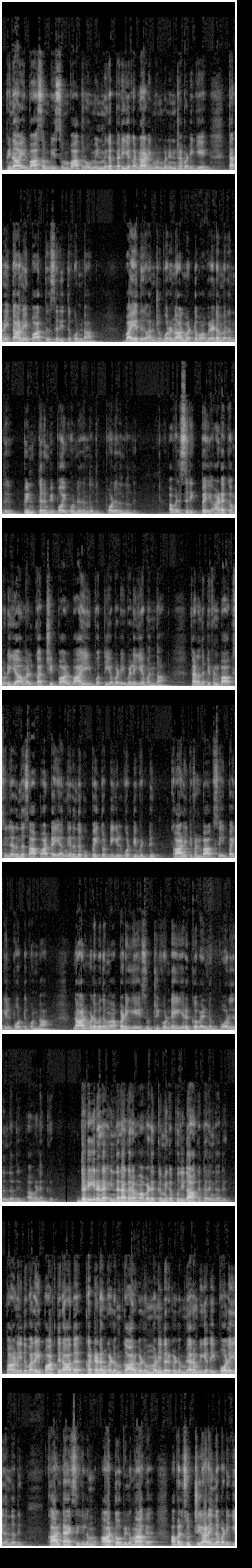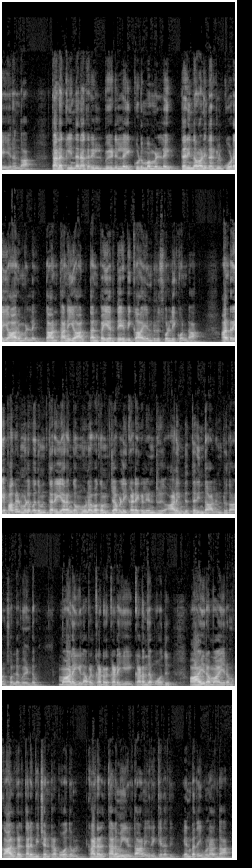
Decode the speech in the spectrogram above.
பினாயில் வாசம் வீசும் பாத்ரூமின் மிகப்பெரிய கண்ணாடி முன்பு நின்றபடியே தன்னை தானே பார்த்து சிரித்து கொண்டான். வயது அன்று ஒரு நாள் மட்டும் அவளிடமிருந்து பின் திரும்பி போய் கொண்டிருந்தது போலிருந்தது. அவள் சிரிப்பை அடக்க முடியாமல் கர்ச்சிப்பால் வாயை பொத்தியபடி வெளியே வந்தாள் தனது டிஃபன் பாக்ஸில் இருந்த சாப்பாட்டை அங்கிருந்த குப்பை தொட்டியில் கொட்டிவிட்டு காலை டிஃபன் பாக்ஸை பையில் போட்டு கொண்டாள் நாள் முழுவதும் அப்படியே சுற்றி கொண்டே இருக்க வேண்டும் போல் இருந்தது அவளுக்கு. திடீரென இந்த நகரம் அவளுக்கு மிக புதிதாக தெரிந்தது. தான் இதுவரை பார்த்திராத கட்டடங்களும் கார்களும் மனிதர்களும் நிரம்பியதைப் போல இருந்தது. கால் டாக்ஸியிலும் ஆட்டோவிலுமாக அவள் சுற்றி அலைந்தபடியே இருந்தாள் தனக்கு இந்த நகரில் வீடில்லை குடும்பமில்லை தெரிந்த மனிதர்கள் கூட யாரும் இல்லை தான் தனியால் தன் பெயர் தேபிகா என்று சொல்லிக் கொண்டாள் அன்றைய பகல் முழுவதும் திரையரங்கம் உணவகம் ஜவுளி கடைகள் என்று அலைந்து தெரிந்தாள் என்று தான் சொல்ல வேண்டும். மாலையில் அவள் கடற்கடையை கடந்தபோது ஆயிரம் ஆயிரம் கால்கள் தழுவி சென்ற போதும் கடல் தலைமையில் தான் இருக்கிறது என்பதை உணர்ந்தாள்.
